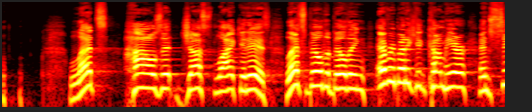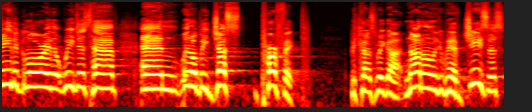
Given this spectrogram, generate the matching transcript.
Let's house it just like it is. Let's build a building. Everybody can come here and see the glory that we just have, and it'll be just perfect because we got not only do we have Jesus,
